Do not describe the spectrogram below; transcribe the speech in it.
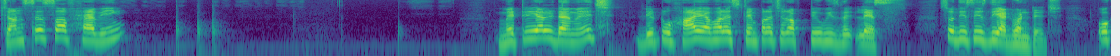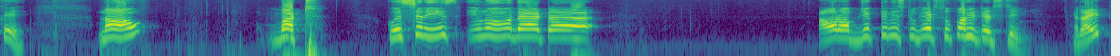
chances of having material damage due to high average temperature of tube is less. So, this is the advantage. Okay. Now, but question is you know that uh, our objective is to get superheated steam right.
